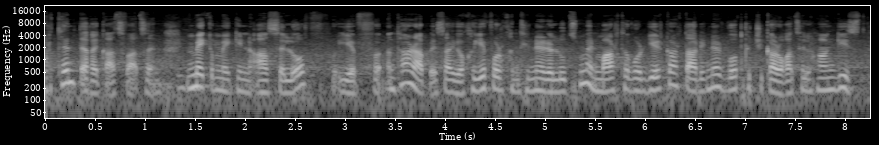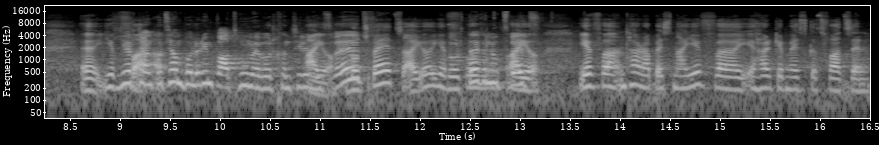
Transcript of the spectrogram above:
արդեն տեղեկացված են մեկը մեկին ասելով եւ ընդհանրապես այո երբ որ խնդիրները լուծվում են մարդը որ երկար տարիներ ոդկը չի կարողացել հանգիստ եւ երջանկության բոլորին պատմում է, որ խնդիրը լուծվեց։ Այո, լուծվեց, այո, եւ որտեղ լուծվեց։ Այո, եւ ընդհանրապես նաեւ իհարկե մեզ սկսված են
